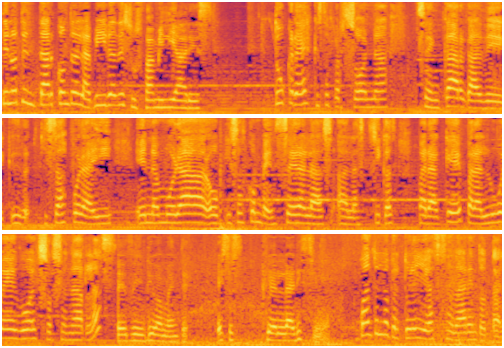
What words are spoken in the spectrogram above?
de no atentar contra la vida de sus familiares. ¿Tú crees que esta persona se encarga de quizás por ahí enamorar o quizás convencer a las, a las chicas para qué? Para luego extorsionarlas? Definitivamente, eso es clarísimo. ¿Cuánto es lo que tú le llegaste a dar en total?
